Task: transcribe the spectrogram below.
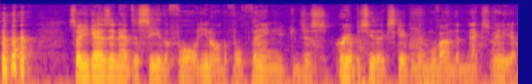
so you guys didn't have to see the full, you know, the full thing. You could just hurry up and see the escape and then move on to the next video.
